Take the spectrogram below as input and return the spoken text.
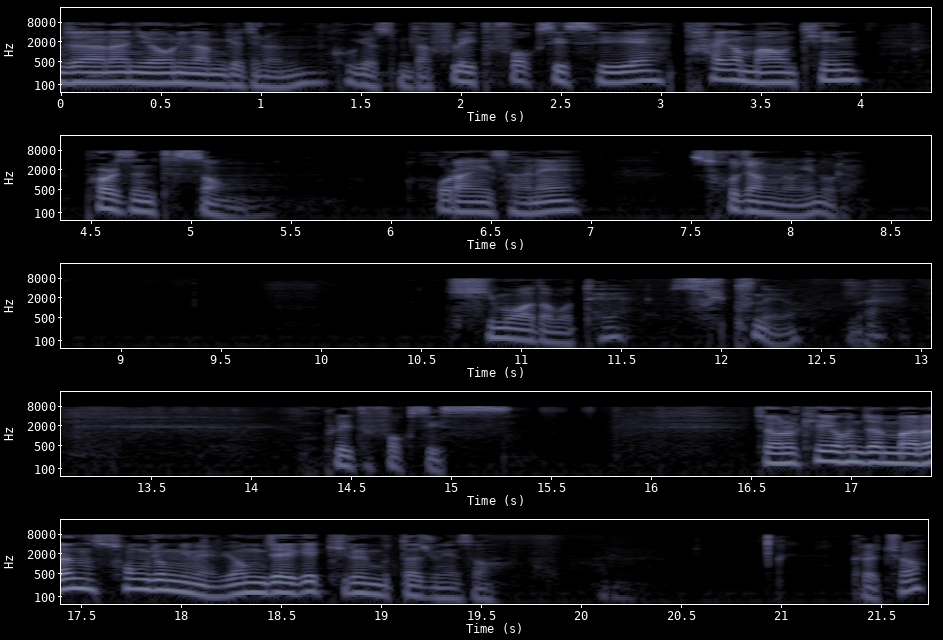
잔잔한 여운이 남겨지는 곡이었습니다. 플리트 폭시스의 Tiger Mountain Peasant Song 호랑이 산의 소작농의 노래 심오하다 못해 슬프네요. 네. 플리트 폭시스 자 오늘 K 혼잣말은 송정림의 명작에게 길을 묻다 중에서 음, 그렇죠.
